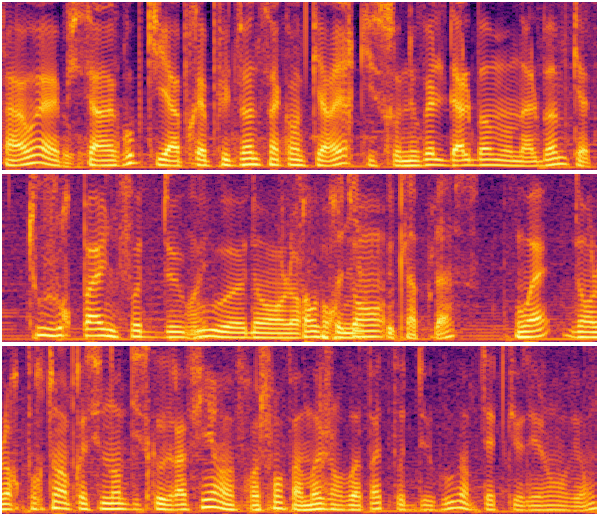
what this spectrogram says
Ah ouais, et puis c'est un groupe qui, après plus de 25 ans de carrière, qui se renouvelle d'album en album, qui a toujours pas une faute de goût euh, dans leur Sans pourtant. tenir toute la place. Ouais, dans leur pourtant impressionnante discographie, hein, franchement, enfin moi j'en vois pas de faute de goût, hein, peut-être que des gens en verront.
